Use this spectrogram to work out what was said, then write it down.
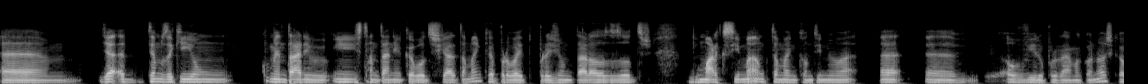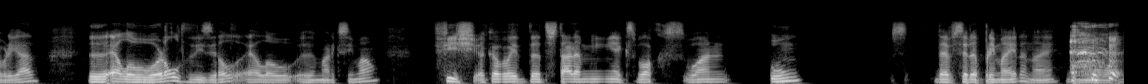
Um, já temos aqui um comentário instantâneo que acabou de chegar também, que aproveito para juntar aos outros, do Marco Simão, que também continua a, a ouvir o programa connosco, obrigado. Uh, Hello World, diz ele, Hello uh, Marco Simão. Fixe, acabei de testar a minha Xbox One 1, deve ser a primeira, não é? Não é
